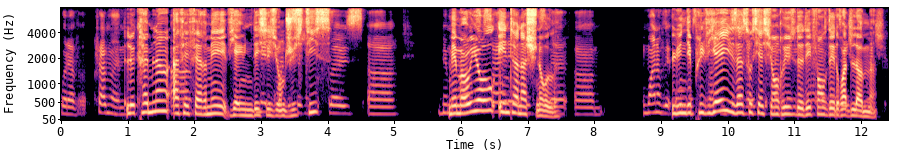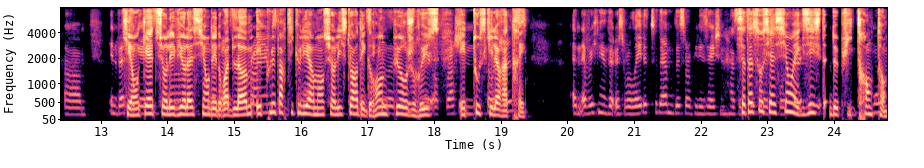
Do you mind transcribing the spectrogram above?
le Kremlin a fait fermer, via une décision de justice, Memorial International, l'une des plus vieilles associations russes de défense des droits de l'homme, qui enquête sur les violations des droits de l'homme et plus particulièrement sur l'histoire des grandes purges russes et tout ce qui leur a trait. Cette association existe depuis 30 ans,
